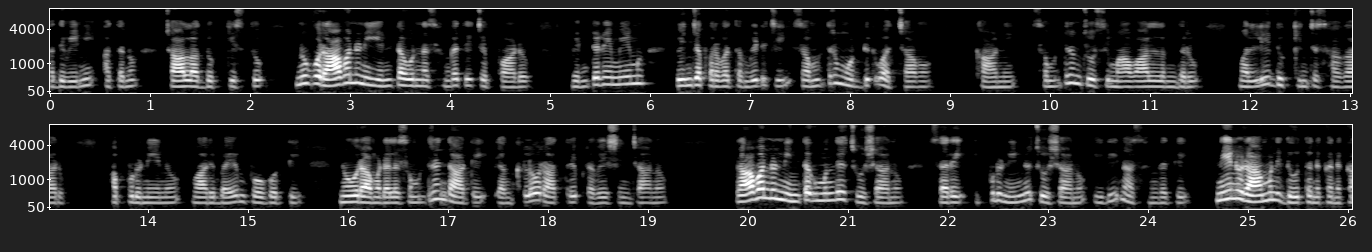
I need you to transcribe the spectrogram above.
అది విని అతను చాలా దుఃఖిస్తూ నువ్వు రావణుని ఇంట ఉన్న సంగతి చెప్పాడు. వెంటనే మేము వింజ పర్వతం విడిచి సముద్రం ఒడ్డుకి వచ్చాము. కానీ సముద్రం చూసి మా వాళ్ళందరూ మళ్ళీ దుఃఖించసాగారు. అప్పుడు నేను వారి భయం పోగొట్టి నూరామడల సముద్రం దాటి లంకలో రాత్రి ప్రవేశించాను. రావణుణ్ణి ఇంతకుముందే చూశాను. సరే ఇప్పుడు నిన్ను చూశాను. ఇది నా సంగతి. నేను రాముని దూతను కనుక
